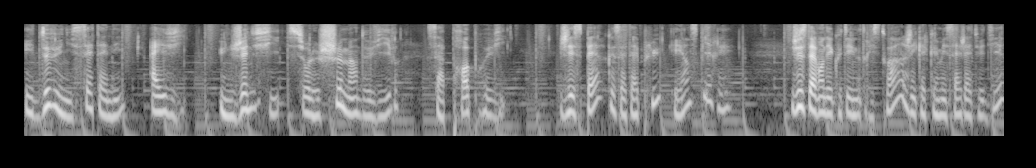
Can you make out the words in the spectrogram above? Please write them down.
et devenue cette année Ivy, une jeune fille sur le chemin de vivre sa propre vie. J'espère que ça t'a plu et inspiré. Juste avant d'écouter une autre histoire, j'ai quelques messages à te dire.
